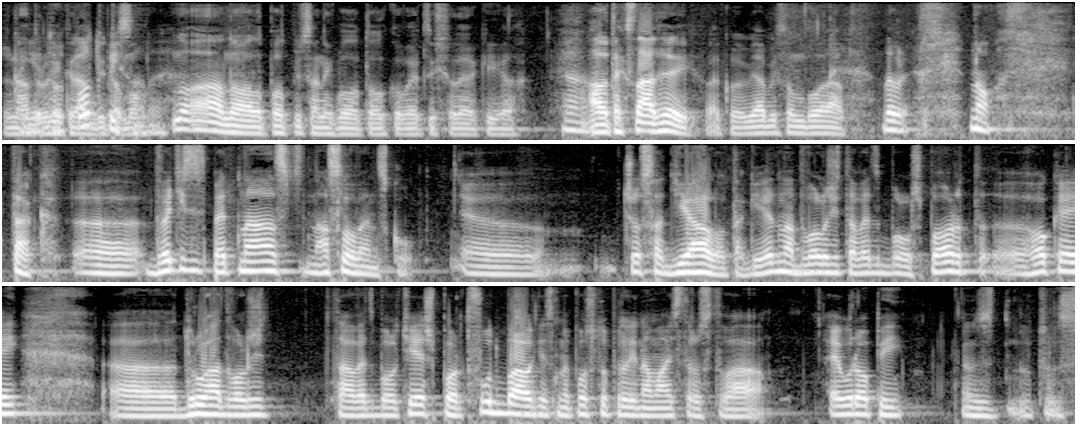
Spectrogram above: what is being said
že na druhý krát by to bolo. No áno, ale podpísaných bolo toľko vecí všelijakých. Ja. Ale tak snáď hej, ako ja by som bol rád. Dobre, no tak, e, 2015 na Slovensku. E, čo sa dialo? Tak jedna dôležitá vec bol šport, e, hokej. E, druhá dôležitá vec bol tiež šport, futbal, kde sme postupili na majstrovstva Európy s, s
